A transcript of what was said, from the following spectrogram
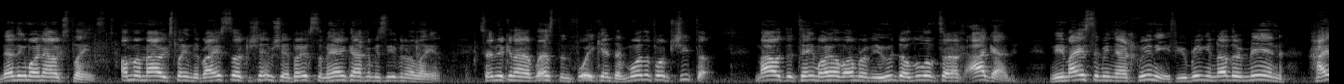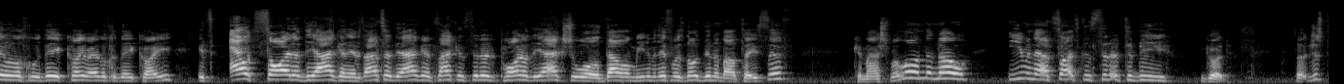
Then the Gemara now explains. Amma Mao explained the brisa. Kashem shem peichsam hand kachem yisifin alayim. Same you cannot have less than four. You can't have more than four pshita. If you bring another min, it's outside of the agan. If it's outside the agan, it's not considered part of the actual dalaminim, and therefore there's no din about taisif. Kamash malon, then no, even outside it's considered to be Good. So just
